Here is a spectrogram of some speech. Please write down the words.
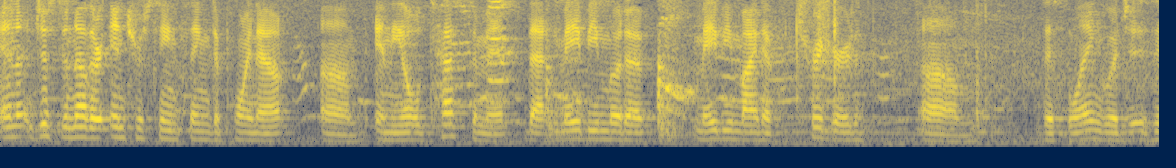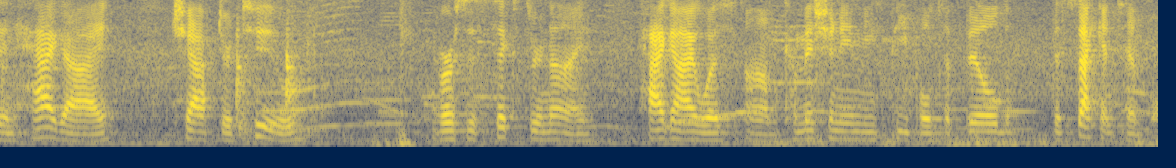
And just another interesting thing to point out um, in the Old Testament that maybe maybe might have triggered um, this language is in Haggai chapter two, verses six through nine. Haggai was um, commissioning these people to build the second temple,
